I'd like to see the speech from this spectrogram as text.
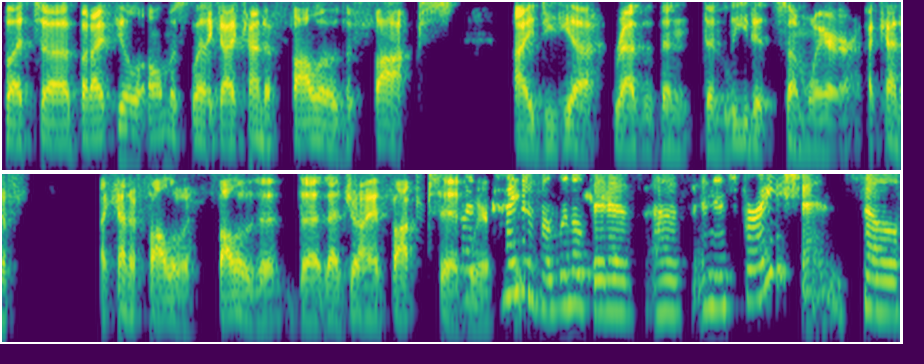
But uh, but I feel almost like I kind of follow the fox idea rather than than lead it somewhere. I kind of I kind of follow follow the, the that giant fox head. It's where kind of a little bit of, of an inspiration. So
